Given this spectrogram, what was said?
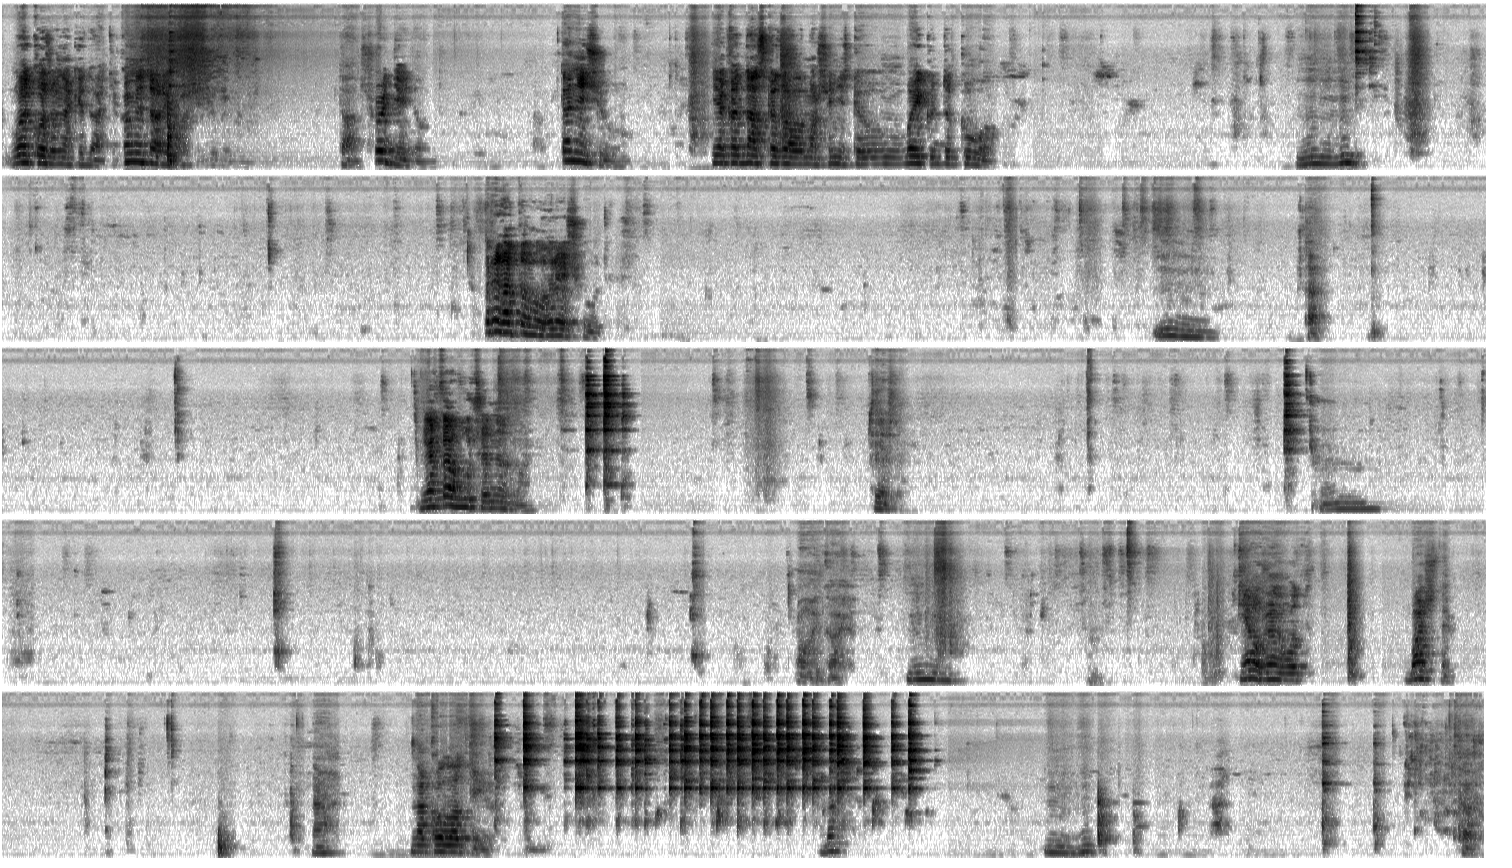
по- кожен накидайте. Коментарі пишіть. любі друзі. Так, що діло? Та нічого. Як одна сказала машиністка, байку докував. Мгм. Приготовил гречку. Яка лучше, не знаю. Чесно. Ой, кайф. М. Я вже от, бачите, наколотив. Бачите? Угу. Так.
